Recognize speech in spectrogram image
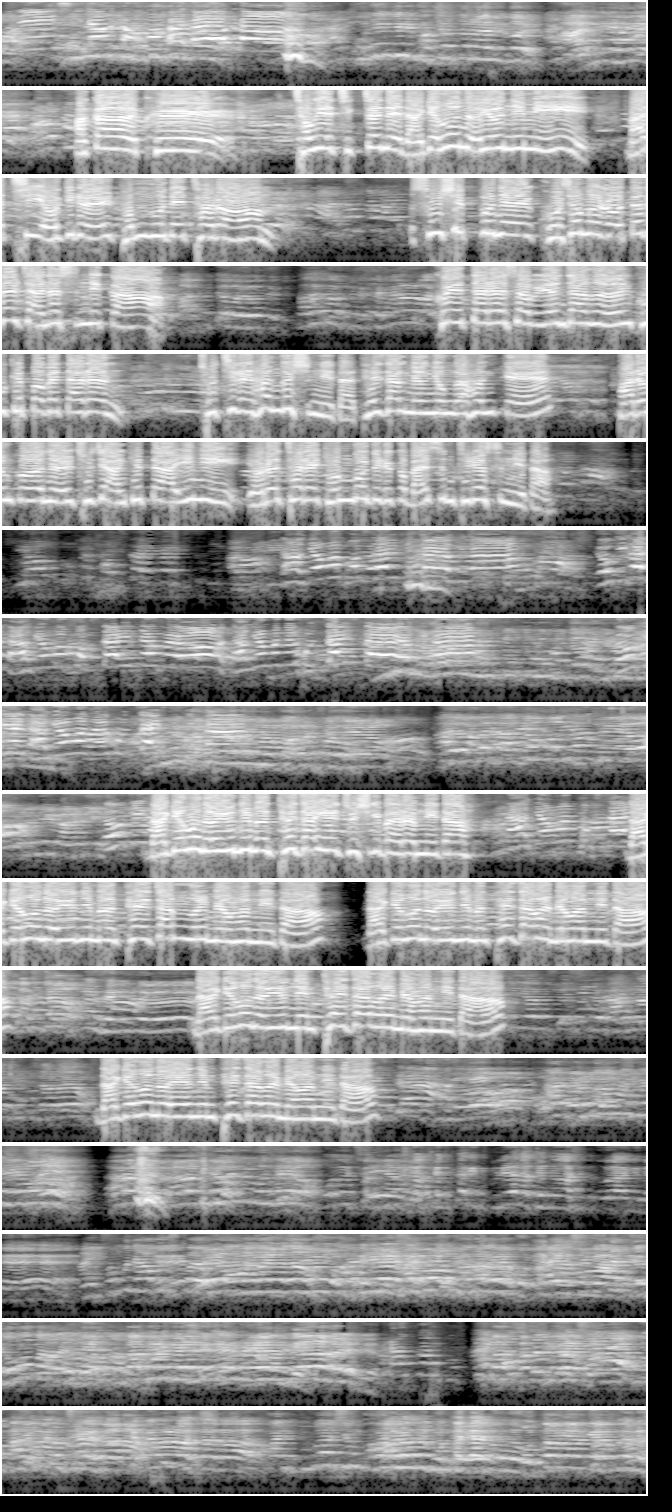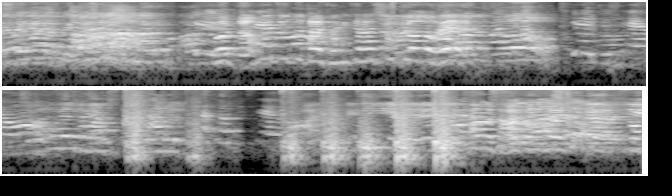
우리 시장 선거 받아요 그럼. 본인들이 바뀌었잖아요 이걸. 아니. 아까 그 정회 직전에 나경원 의원님이 마치 여기를 동무대처럼 수십 분을 고성으로 떠들지 않았습니까? 그에 따라서 위원장은 국회법에 따른 조치를 한 것입니다. 대장 명령과 함께 발언권을 주지 않겠다 이미 여러 차례 경고드리고 말씀드렸습니다. 나경원 법사입니까 여기가? 여기가 나경원 법사이냐고요? 나경원은 혼자 있어요 여기가? 여기에 나경원은 혼자 있습니까? 여기 나경원 의원님은 퇴장해 주시기 바랍니다. 나경원 의원님은 퇴장을 명합니다. 나경원 의원님은 퇴장을 명합니다. 나경원 의원님 퇴장을 명합니다. 나경원 의원님 퇴장을 명합니다. 오늘 정치가 굉장히 불리하다 생각하시는 모양이네. 아니 청문회 하고 싶어요. 아니 너무 많아요. 너무 많아요. 누가 지금 발언을 못하게 하는 건 어떤 경우를 생각합니까? 그걸 나머지도 다 정지하시죠. 왜? 어떻게 해주세요. 찾아주세요. 하고 다 정지하시죠.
